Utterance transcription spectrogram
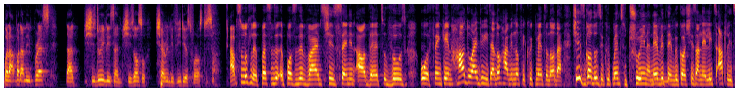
But I, but I'm impressed that she's doing this and she's also sharing the videos for us to see. Absolutely, positive, positive vibes she's sending out there to those who are thinking, how do I do it? I don't have enough equipment and all that. She's got those equipment to train and everything mm-hmm. because she's an elite athlete.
